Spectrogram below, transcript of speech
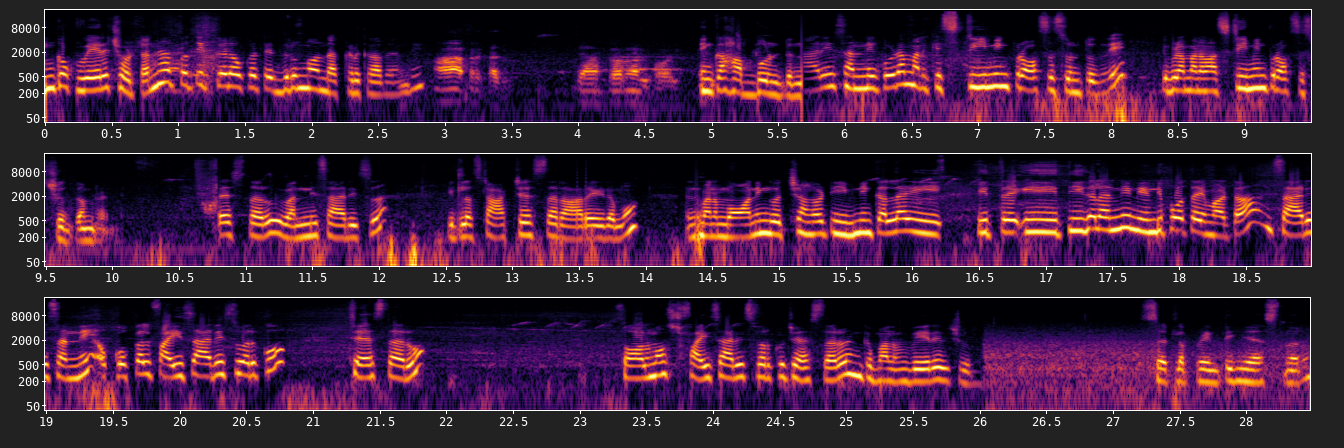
ఇంకొక వేరే చోట లేకపోతే ఇక్కడ ఒకటి ఎదురుగా ఉంది అక్కడ కాదండి? ఇంకా హబ్ ఉంటుంది. శారీస్ అన్ని కూడా మనకి స్టీమింగ్ ప్రాసెస్ ఉంటుంది. ఇప్పుడు మనం ఆ స్టీమింగ్ ప్రాసెస్ చూద్దాం రండి. వేస్తారు. ఇవన్నీ శారీస్ ఇట్లా స్టార్ట్ చేస్తారు ఆరేయడము. మనం మార్నింగ్ వచ్చాం కాబట్టి ఈవినింగ్ కల్లా ఈ ఈ ఈ తీగలన్నీ నిండిపోతాయి అన్నమాట. ఈ శారీస్ అన్నీ ఒక్కొక్కరు ఫైవ్ శారీస్ వరకు చేస్తారు. సో ఆల్మోస్ట్ ఫైవ్ శారీస్ వరకు చేస్తారు. ఇంకా మనం వేరేవి చూద్దాం. సో ఇట్లా ప్రింటింగ్ చేస్తున్నారు.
